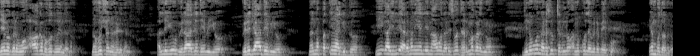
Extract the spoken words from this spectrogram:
ದೇವಗುರುವು ಆಗಬಹುದು ಎಂದನು. ನಹುಶನು ಹೇಳಿದನು. ಅಲ್ಲಿಯೂ ವಿರಾಜದೇವಿಯು, ವಿರಜಾದೇವಿಯು ನನ್ನ ಪತ್ನಿಯಾಗಿದ್ದು, ಈಗ ಇಲ್ಲಿ ಅರಮನೆಯಲ್ಲಿ ನಾವು ನಡೆಸುವ ಧರ್ಮಗಳನ್ನು ದಿನವೂ ನಡೆಸುತ್ತಿರಲು ಅನುಕೂಲವಿರಬೇಕು ಎಂಬುದೊಂದು.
